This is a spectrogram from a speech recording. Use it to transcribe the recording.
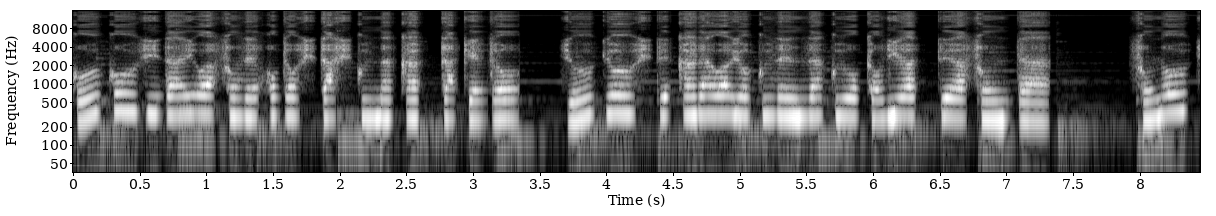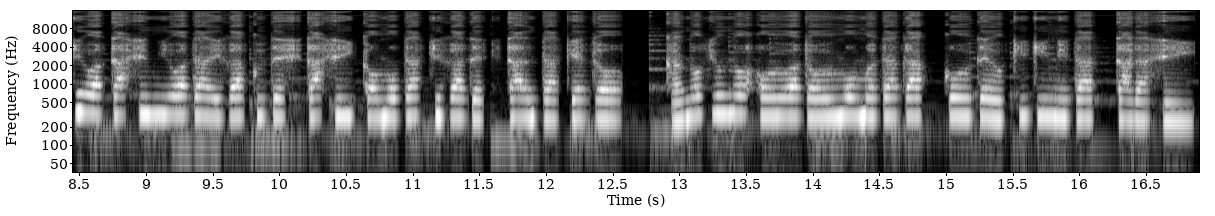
高校時代はそれほど親しくなかったけど、上京してからはよく連絡を取り合って遊んだ。そのうち私には大学で親しい友達ができたんだけど、彼女の方はどうもまだ学校で浮き気味だったらしい。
